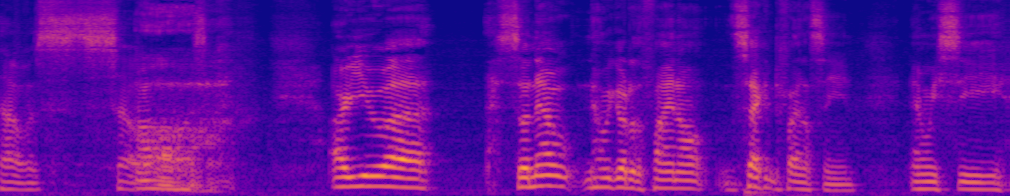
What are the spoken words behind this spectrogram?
that was so Oh. awesome. Are you uh so now now we go to the final the second to final scene and we see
